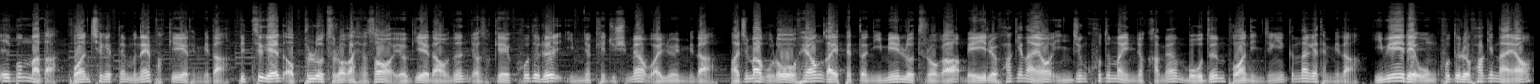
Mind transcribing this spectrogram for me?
1분마다 보안 체계 때문에 바뀌게 됩니다. 비트겟 어플로 들어가셔서 여기에 나오는 6개의 코드를 입력해 주시면 완료입니다. 마지막으로 회원 가입했던 이메일로 들어가 메일을 확인하여 인증 코드만 입력하면 모든 보안 인증이 끝나게 됩니다. 이메일에 온 코드를 확인하여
